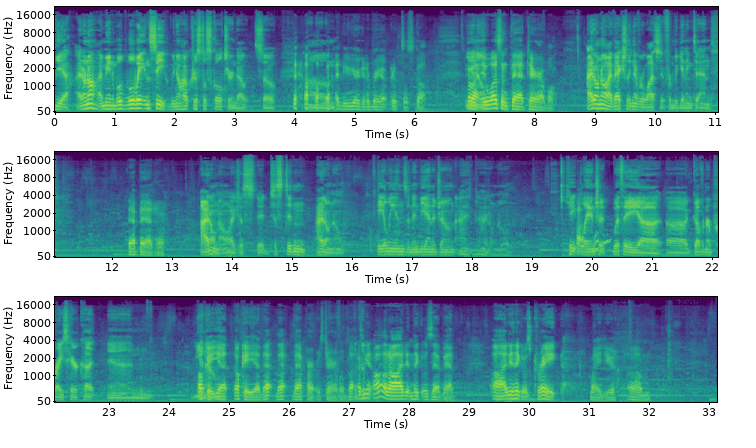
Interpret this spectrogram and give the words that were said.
yeah, I don't know. I mean, we'll we'll wait and see. We know how Crystal Skull turned out, so um, I knew you were going to bring up Crystal Skull. Come on, know, it wasn't that terrible. I don't know. I've actually never watched it from beginning to end. That bad, huh? I don't know. I just it just didn't. I don't know. Aliens and Indiana Jones. I I don't know. Cate Uh, Blanchett with a uh, uh, Governor Pryce haircut and. Okay, know, yeah, okay, yeah. That that that part was terrible, but I the- mean, all in all, I didn't think it was that bad. Uh, I didn't think it was great, mind you. Um,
